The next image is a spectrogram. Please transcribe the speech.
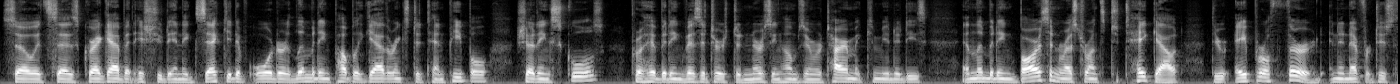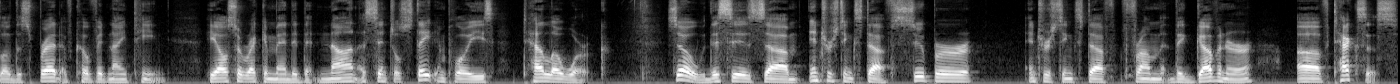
So it says Greg Abbott issued an executive order limiting public gatherings to 10 people, shutting schools, prohibiting visitors to nursing homes and retirement communities, and limiting bars and restaurants to takeout through April 3rd in an effort to slow the spread of COVID 19. He also recommended that non essential state employees telework. So, this is um, interesting stuff, super interesting stuff from the governor of Texas.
